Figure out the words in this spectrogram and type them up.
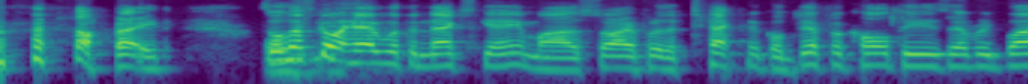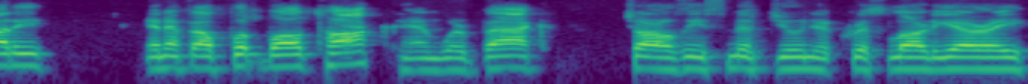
All right. So let's go ahead with the next game. Uh, sorry for the technical difficulties, everybody. NFL football talk, and we're back. Charles E. Smith Jr., Chris Lardieri.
